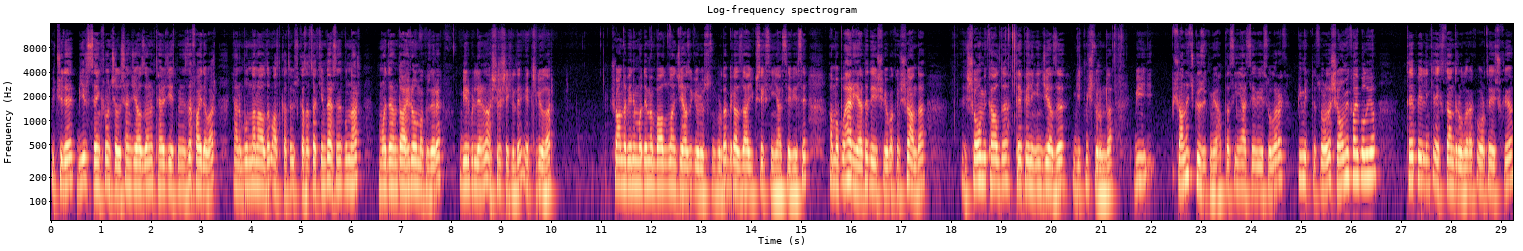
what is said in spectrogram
üçü de bir senkron çalışan cihazlarını tercih etmenizde fayda var. Yani bundan aldım alt kata üst kata takayım derseniz bunlar modem dahil olmak üzere birbirlerini aşırı şekilde etkiliyorlar. Şu anda benim modeme bağlı olan cihazı görüyorsunuz burada. Biraz daha yüksek sinyal seviyesi. Ama bu her yerde değişiyor. Bakın şu anda e, Xiaomi kaldı. TP-Link'in cihazı gitmiş durumda. Bir şu anda hiç gözükmüyor. Hatta sinyal seviyesi olarak. Bir müddet sonra da Xiaomi kayboluyor. TP-Link Extender olarak ortaya çıkıyor.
